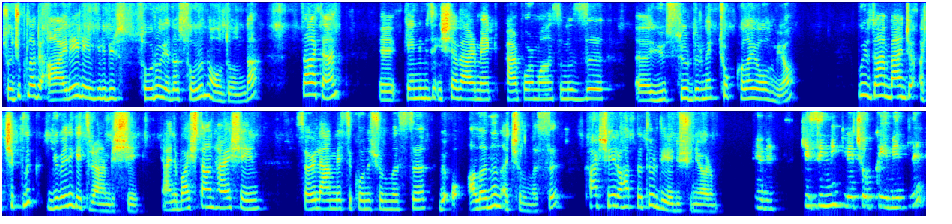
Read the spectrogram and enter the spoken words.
çocukla ve aileyle ilgili bir soru ya da sorun olduğunda zaten e, kendimizi işe vermek, performansımızı e, sürdürmek çok kolay olmuyor. Bu yüzden bence açıklık güveni getiren bir şey. Yani baştan her şeyin söylenmesi, konuşulması ve o alanın açılması karşıyı rahatlatır diye düşünüyorum. Evet, kesinlikle çok kıymetli.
